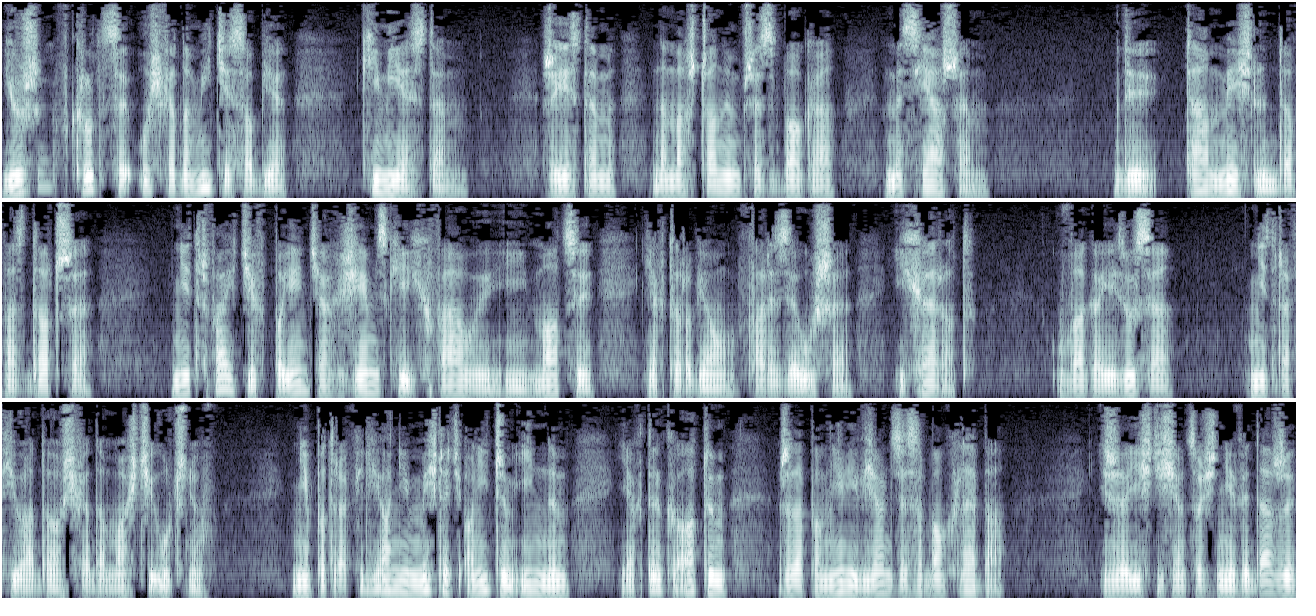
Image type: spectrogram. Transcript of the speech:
już wkrótce uświadomicie sobie, kim jestem, że jestem namaszczonym przez Boga Mesjaszem. Gdy ta myśl do was dotrze, nie trwajcie w pojęciach ziemskiej chwały i mocy, jak to robią faryzeusze i Herod. Uwaga Jezusa nie trafiła do świadomości uczniów. Nie potrafili oni myśleć o niczym innym, jak tylko o tym, że zapomnieli wziąć ze sobą chleba i że jeśli się coś nie wydarzy,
